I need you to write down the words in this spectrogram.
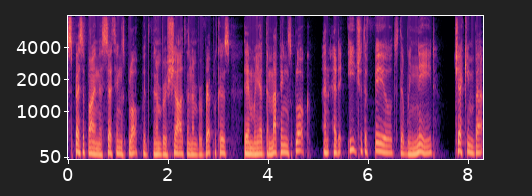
specifying the settings block with the number of shards and the number of replicas, then we add the mappings block and add each of the fields that we need, checking back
